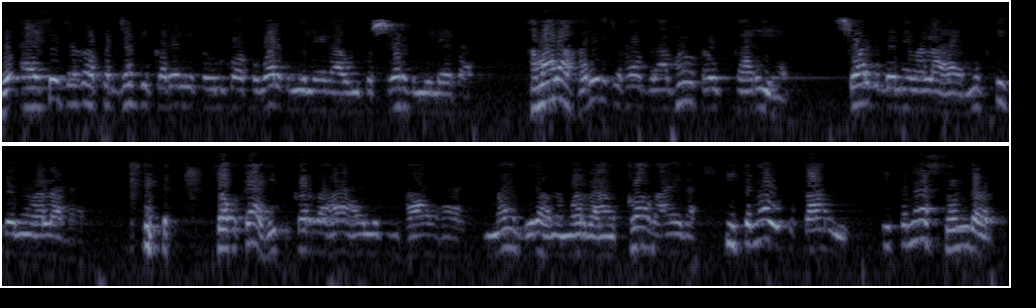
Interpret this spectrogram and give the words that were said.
वो ऐसे जगह पर यज्ञ करेंगे तो उनको अपवर्ग मिलेगा, उनको स्वर्ग मिलेगा। हमारा हरिण जो है, ब्राह्मणों का उपकारी है। स्वर्ग देने वाला है, मुक्ति देने वाला है। सबका हित कर रहा है, लेकिन हाय हाय, मैं विरह में मर रहा हूँ कब आएगा? इतना उपकारी, इतना सुंदर,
